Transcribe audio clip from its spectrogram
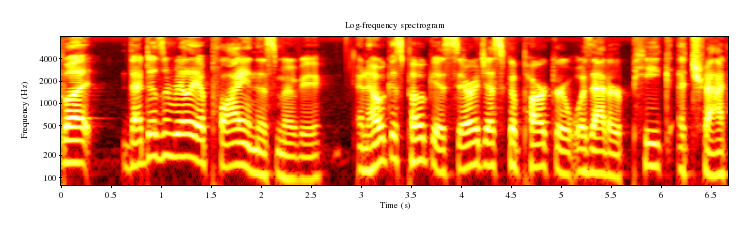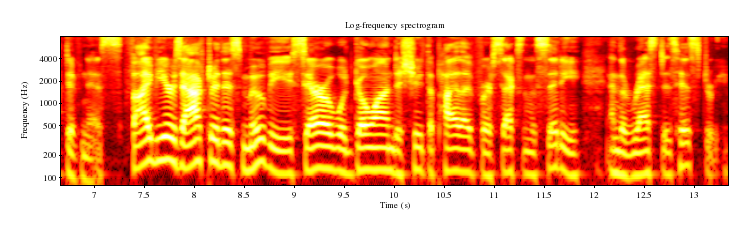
but that doesn't really apply in this movie. In Hocus Pocus, Sarah Jessica Parker was at her peak attractiveness. Five years after this movie, Sarah would go on to shoot the pilot for Sex in the City, and the rest is history.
